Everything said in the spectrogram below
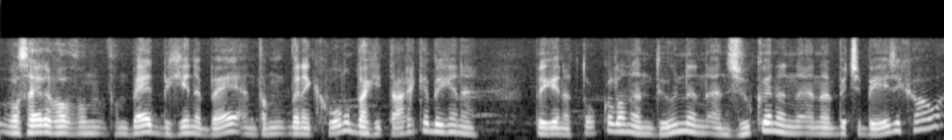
was hij er van, van, bij het beginnen bij. En dan ben ik gewoon op dat gitaartje beginnen, beginnen tokkelen en doen en, en zoeken en, en een beetje bezighouden.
